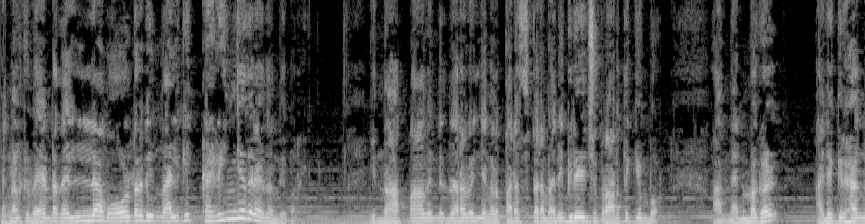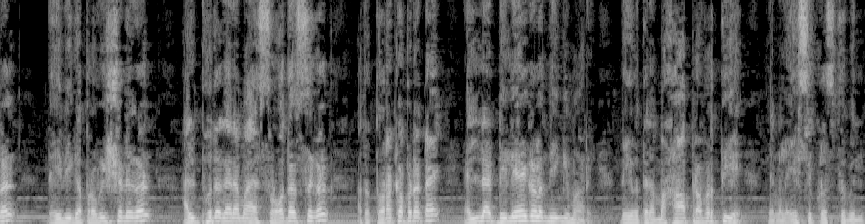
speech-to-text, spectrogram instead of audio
ഞങ്ങൾക്ക് വേണ്ടതെല്ലാം ഓൾറെഡി നൽകി കഴിഞ്ഞതിനെ നന്ദി പറയും. ഇന്ന് ആത്മാവിന്റെ നിറവിൽ ഞങ്ങൾ പരസ്പരം അനുഗ്രഹിച്ച് പ്രാർത്ഥിക്കുമ്പോൾ ആ നന്മകൾ അനുഗ്രഹങ്ങൾ ദൈവിക പ്രൊവിഷനുകൾ അത്ഭുതകരമായ സ്രോതസ്സുകൾ അത് തുറക്കപ്പെടട്ടെ. എല്ലാ ഡിലേകളും നീങ്ങി മാറി ദൈവത്തിന്റെ മഹാപ്രവൃത്തിയെ ഞങ്ങൾ യേശുക്രിസ്തുവിൽ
